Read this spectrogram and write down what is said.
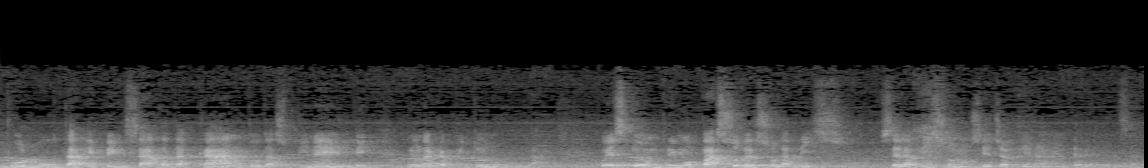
voluta e pensata da Kant o da Spinelli, non ha capito nulla. Questo è un primo passo verso l'abisso se l'abisso non si è già pienamente realizzato.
